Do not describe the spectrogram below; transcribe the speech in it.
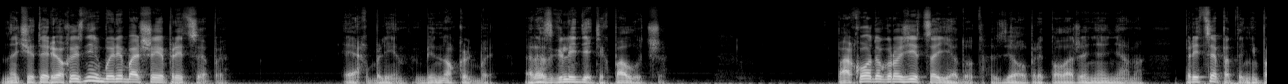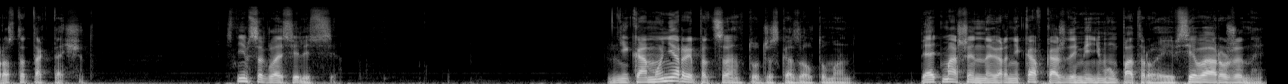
На четырех из них были большие прицепы. Эх, блин, бинокль бы. Разглядеть их получше. «Походу грузиться едут», — сделал предположение Няма. Прицеп-то не просто так тащат. С ним согласились все. «Никому не рыпаться», — тут же сказал Туман. «Пять машин наверняка в каждой минимум по трое, и все вооружены.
